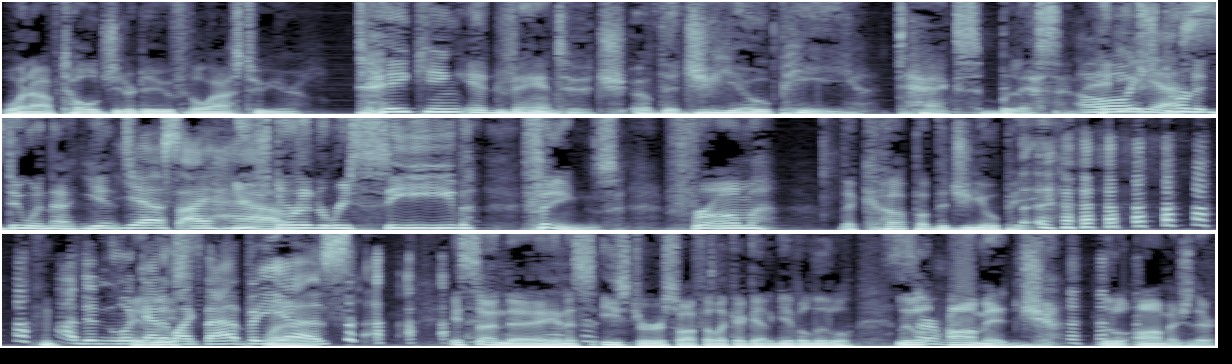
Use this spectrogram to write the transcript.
what I've told you to do for the last two years? Taking advantage of the GOP tax blessing. Oh, have you yes. started doing that yet? Yes, I have. You started to receive things from the cup of the GOP. I didn't look At at, it like that, but well, yes. it's Sunday and it's Easter, so I feel like I got to give a little little Sermon. homage, little homage there.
